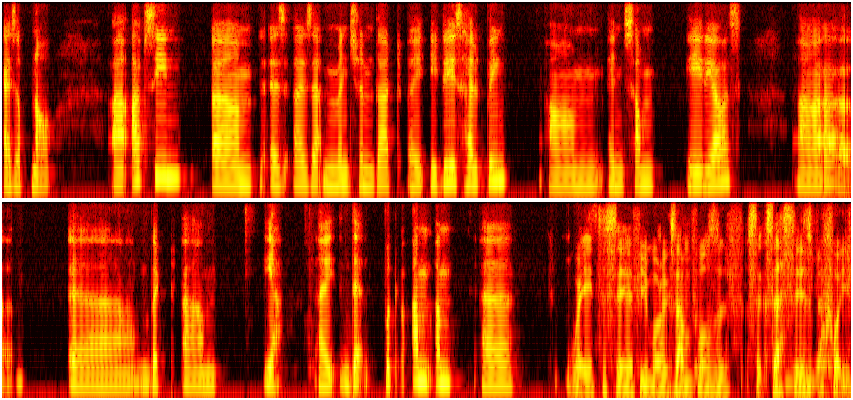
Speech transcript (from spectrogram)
as of now. Uh, I've seen, um, as as I mentioned, that uh, it is helping um, in some areas. Uh, uh, but um, yeah, I that, but I'm I'm uh, waiting to see a few more examples of successes before you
